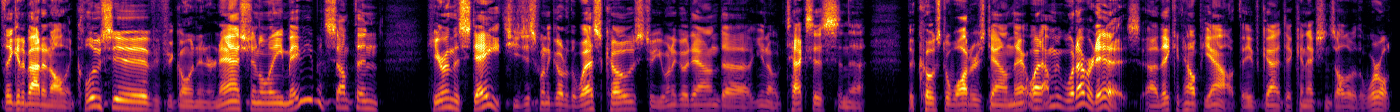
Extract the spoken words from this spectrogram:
thinking about an all-inclusive, if you're going internationally, maybe even something." Here in the states you just want to go to the west coast or you want to go down to you know texas and the, the coastal waters down there well i mean whatever it is uh, they can help you out. They've got the connections all over the world.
